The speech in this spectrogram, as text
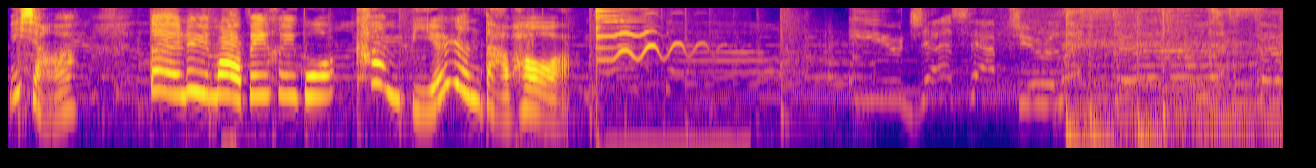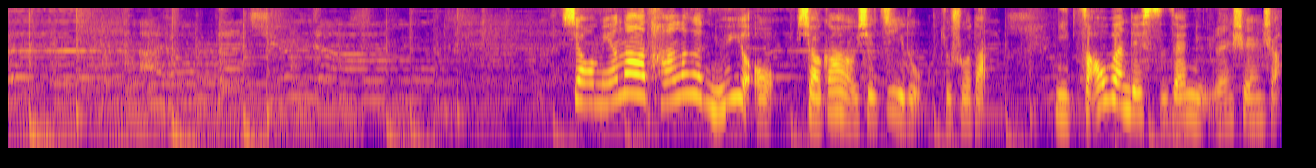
你想啊，戴绿帽背黑锅，看别人打炮啊。”小明呢谈了个女友，小刚有些嫉妒，就说道：“你早晚得死在女人身上。”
